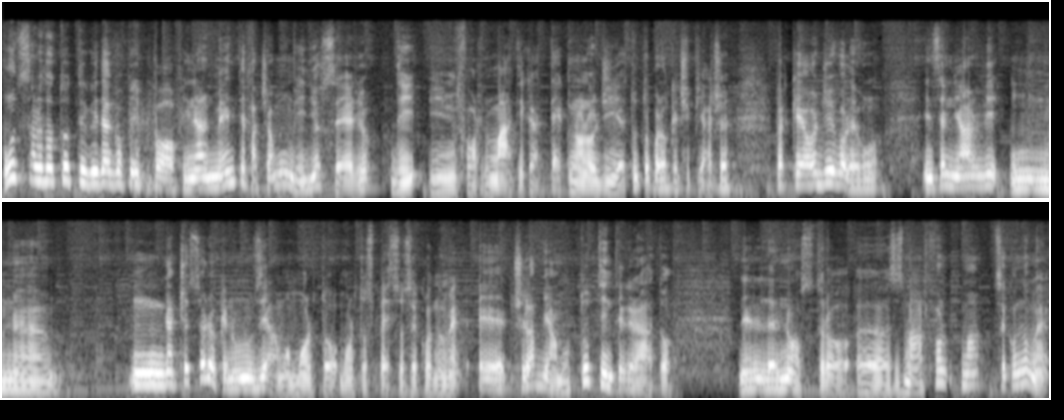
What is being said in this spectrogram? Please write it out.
Un saluto a tutti, qui Dago Pippo. Finalmente facciamo un video serio di informatica, tecnologia, tutto quello che ci piace. Perché oggi volevo insegnarvi un, eh, un accessorio che non usiamo molto, molto spesso secondo me. E ce l'abbiamo tutti integrato nel nostro uh, smartphone ma secondo me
